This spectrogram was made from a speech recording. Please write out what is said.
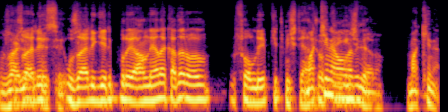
Uzaylı, Uzaylı, ötesi. uzaylı gelip buraya anlayana kadar o sollayıp gitmişti. Yani Makine çok ilginç bir olabilir. adam. Makine.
